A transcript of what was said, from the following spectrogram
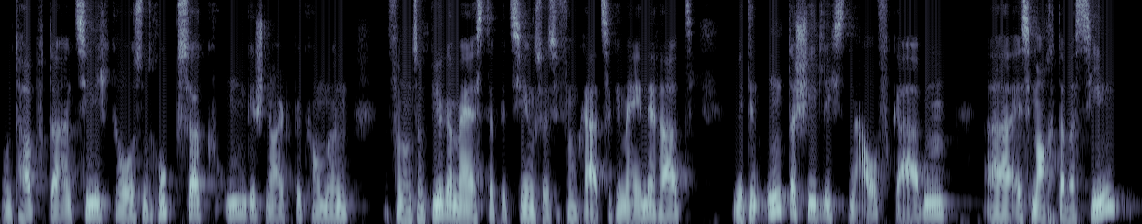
und habe da einen ziemlich großen Rucksack umgeschnallt bekommen von unserem Bürgermeister beziehungsweise vom Grazer Gemeinderat mit den unterschiedlichsten Aufgaben. Äh, es macht aber Sinn,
